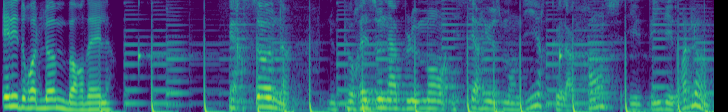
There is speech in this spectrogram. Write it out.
et les droits de l'homme, bordel. Personne ne peut raisonnablement et sérieusement dire que la France est le pays des droits de l'homme.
